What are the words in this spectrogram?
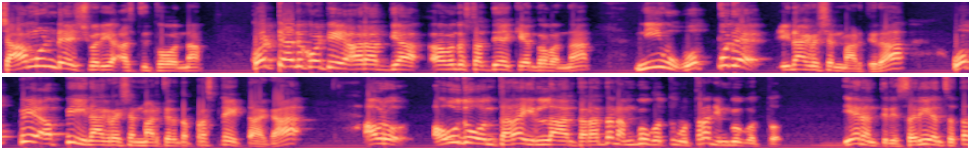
ಚಾಮುಂಡೇಶ್ವರಿಯ ಅಸ್ತಿತ್ವವನ್ನ ಕೋಟ್ಯಾನುಕೋಟಿ ಆರಾಧ್ಯ ಒಂದು ಶ್ರದ್ಧೆಯ ಕೇಂದ್ರವನ್ನ ನೀವು ಒಪ್ಪದೆ ಇನಾಗ್ರೇಷನ್ ಮಾಡ್ತೀರಾ? ಒಪ್ಪಿ ಅಪ್ಪಿ ಇನಾಗ್ರೇಷನ್ ಮಾಡ್ತೀರಾ ಅಂತ ಪ್ರಶ್ನೆ ಇಟ್ಟಾಗ ಅವರು ಹೌದು ಅಂತಾರ ಇಲ್ಲ ಅಂತಾರ ಅಂತ ನಮಗೂ ಗೊತ್ತು ಉತ್ತರ ನಿಮ್ಗೂ ಗೊತ್ತು. ಏನಂತೀರಿ? ಸರಿ ಅನ್ಸುತ್ತಾ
